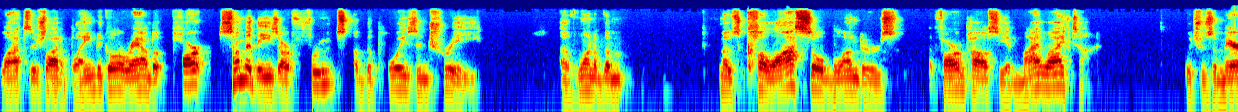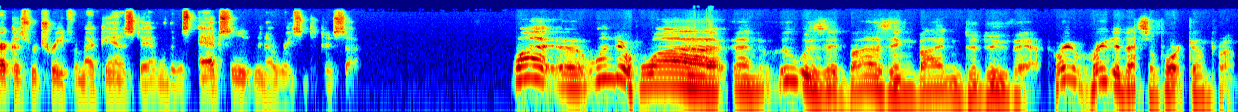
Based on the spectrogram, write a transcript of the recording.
lots. There's a lot of blame to go around, but part some of these are fruits of the poison tree of one of the most colossal blunders of foreign policy in my lifetime, which was America's retreat from Afghanistan when there was absolutely no reason to do so. Why? Uh, wonder why and who was advising Biden to do that? Where where did that support come from?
